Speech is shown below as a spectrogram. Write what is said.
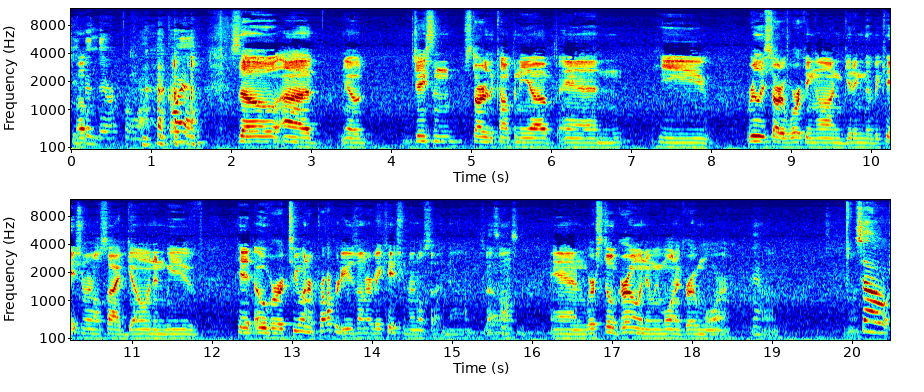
She's Oh. been there for a while. Go ahead. so uh, you know, Jason started the company up, and he really started working on getting the vacation rental side going, and we've hit over 200 properties on our vacation rental side now. So, That's awesome. And we're still growing, and we want to grow more. Yeah. Um, So,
